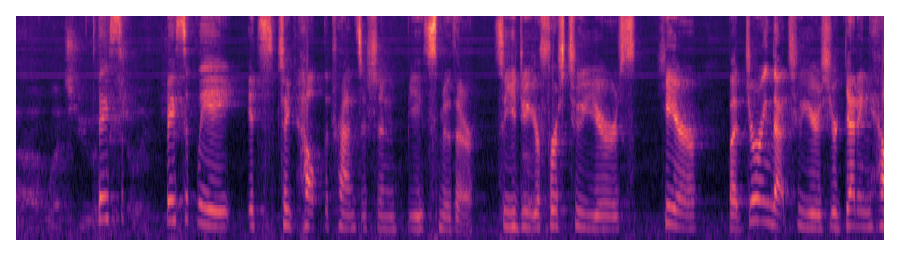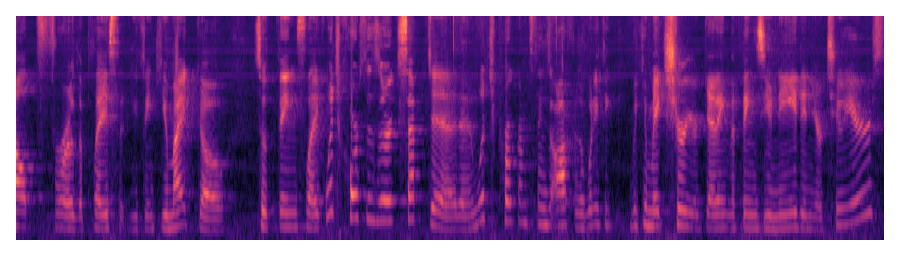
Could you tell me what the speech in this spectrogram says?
uh, once you Bas- officially. Basically, it's to help the transition be smoother. So you do your first two years here, but during that two years, you're getting help for the place that you think you might go. So things like which courses are accepted and which programs things offer. What do you think? We can make sure you're getting the things you need in your two years,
